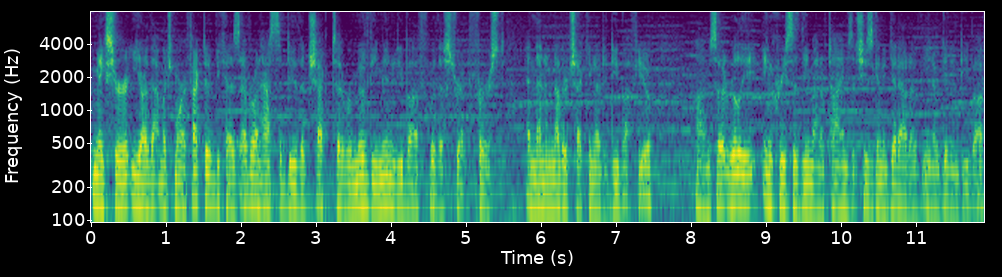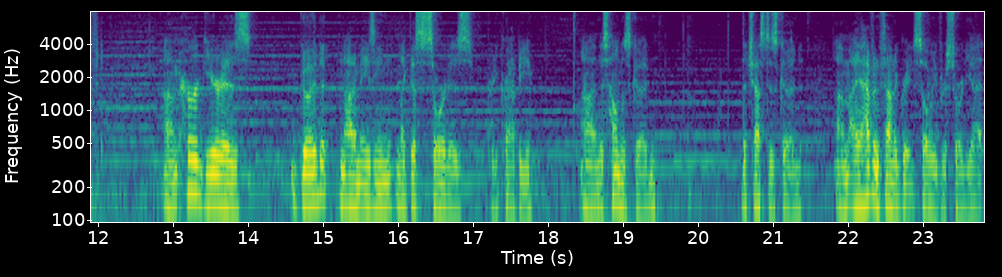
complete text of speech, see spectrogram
makes your ER that much more effective because everyone has to do the check to remove the immunity buff with a strip first, and then another check, you know, to debuff you. Um, so it really increases the amount of times that she's going to get out of, you know, getting debuffed. Um, her gear is good, not amazing. Like this sword is pretty crappy. Uh, this helm is good. The chest is good. Um, I haven't found a great Soul Weaver sword yet.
